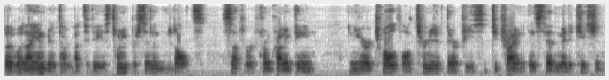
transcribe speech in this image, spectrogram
But what I am going to talk about today is 20% of adults suffer from chronic pain. And here are 12 alternative therapies to try instead of medication.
